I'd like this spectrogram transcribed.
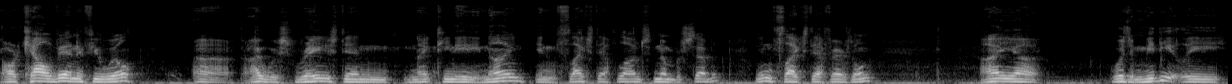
or Calvin, if you will. Uh, I was raised in 1989 in Flagstaff Lodge number seven in Flagstaff, Arizona. I uh, was immediately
